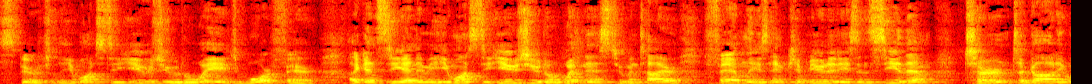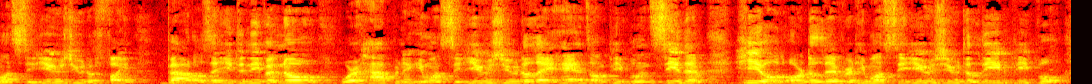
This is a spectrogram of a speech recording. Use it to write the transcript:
spiritually. He wants to use you to wage warfare against the enemy. He wants to use you to witness to entire families and communities and see them turn to God. He wants to use you to fight battles that you didn't even know were happening. He wants to use you to lay hands on people and see them healed or delivered. He wants to use you to lead people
